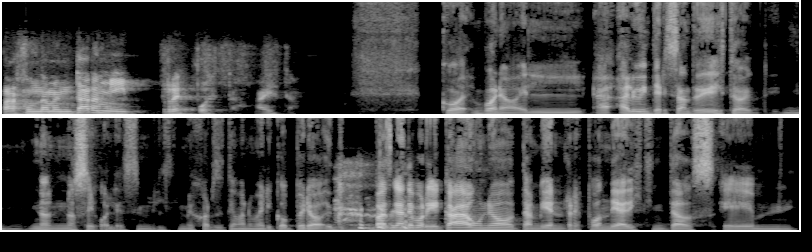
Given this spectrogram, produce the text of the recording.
Para fundamentar mi respuesta. Ahí está. Bueno, algo interesante de esto, no, sé cuál es el mejor sistema numérico, pero básicamente porque cada uno también responde a distintos em,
